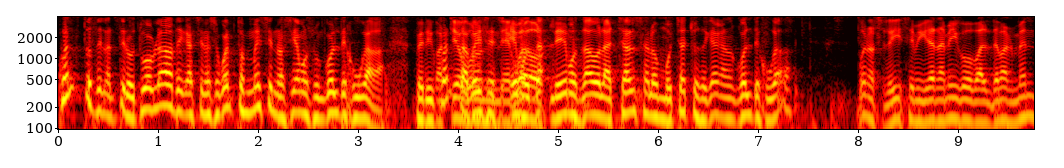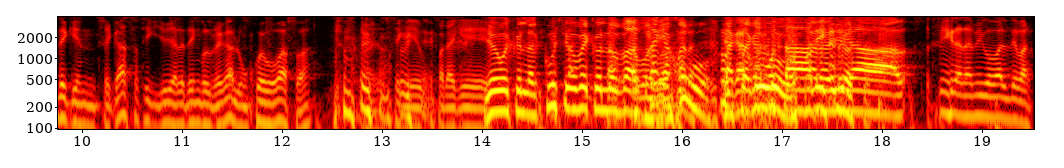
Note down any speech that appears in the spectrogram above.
¿Cuántos delanteros? Tú hablabas de que hace no sé cuántos meses no hacíamos un gol de jugada, pero ¿y cuántas veces hemos le hemos dado la chance a los muchachos de que hagan gol de jugada? Bueno, se le dice mi gran amigo Valdemar Méndez, quien se casa, así que yo ya le tengo el regalo, un juego vaso, ¿ah? Así que para que... Yo voy con la alcucia y ves con los vasos. Saca jugo. Saca jugo, está listo ya mi gran amigo Valdemar.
